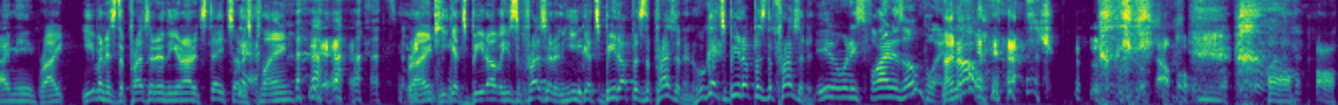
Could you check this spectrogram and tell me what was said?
I mean, right? Even as the president of the United States on his plane, right? He gets beat up. He's the president. He gets beat up as the president. Who gets beat up as the president? Even when he's flying his own plane. I know. oh.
